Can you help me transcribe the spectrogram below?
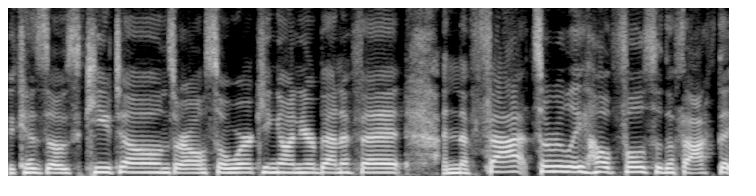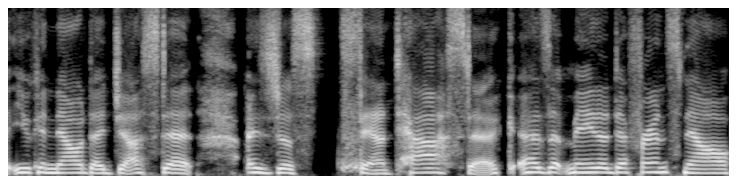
because those ketones are also working on your benefit and the fats are really helpful. So the fact that you can now digest it is just fantastic. Has it made a difference now,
